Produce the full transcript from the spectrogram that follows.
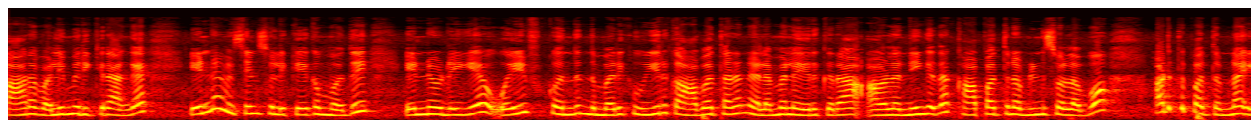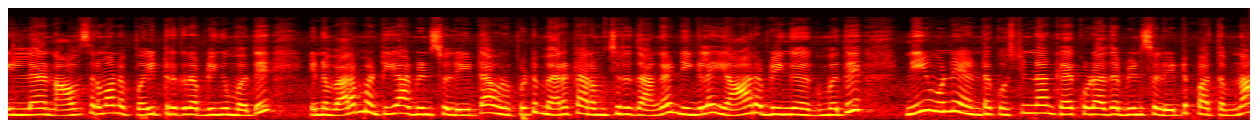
காரை வழிமறிக்கிறாங்க. என்ன விஷயம்னு சொல்லி கேட்கும்போது என்னுடைய ஒய்ஃப்க்கு வந்து இந்த மாதிரிக்கு உயிருக்கு ஆபத்தான நிலைமையில இருக்கிறா. அவளை நீங்கள் தான் காப்பாற்றணும் அப்படின்னு சொல்லவும் அடுத்து பார்த்தோம்னா இல்லை நான் அவசரமாக நான் போயிட்டு இருக்கிறேன் அப்படிங்கும்போது என்னை வரமாட்டியா? அப்படின்னு சொல்லிட்டு அவரை போட்டு மிரட்ட ஆரம்பிச்சிருந்தாங்க. நீங்களே யார்? அப்படிங்கும்போது நீ ஒன்று என்கிட்ட கொஸ்டின் தான் கேட்கக்கூடாது அப்படின்னு சொல்லிட்டு பார்த்தோம்னா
